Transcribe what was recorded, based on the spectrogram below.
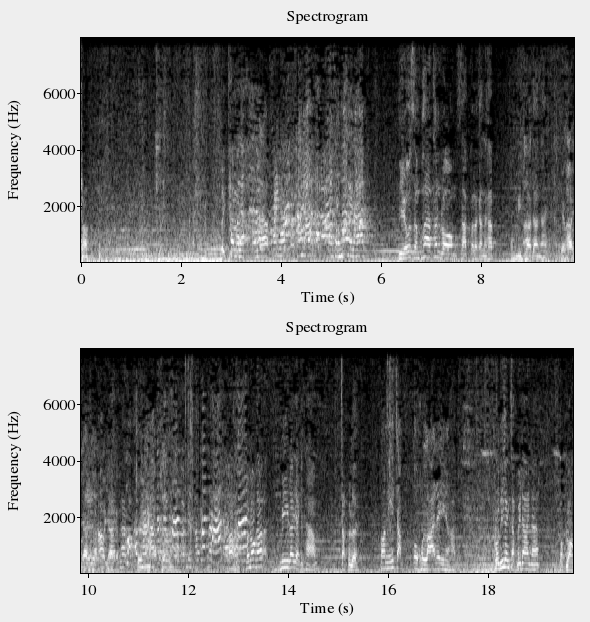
ครับ เฮ้ยท่านมาแล้วท่านมาแล้วท่านครับท่านครับขอสัมภาษณ์หน่อยนะครับ เดี๋ยวสัมภาษณ์ท่านรองซับก็แล้วกันนะครับ ผมมีธุระด้านใน เดี๋ยวขออนุญาตนะครับขออนุญาตครับเชิญนะครับเชิญนะครับน้องๆครับ มีอะไรอยากจะถาม จับไปเลย ตอนนี้จับตัวคนร้ายได้ยังครับ ตอนนี้ยังจับไม่ได้นะรับรอง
